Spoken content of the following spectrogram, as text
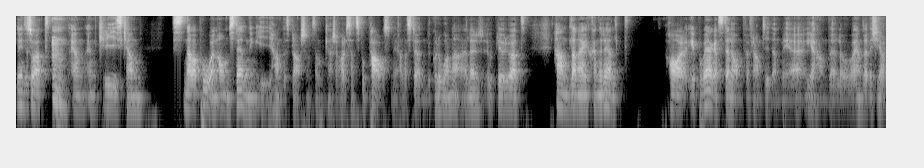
det är inte så att en, en kris kan snabba på en omställning i handelsbranschen som kanske har satts på paus med alla stöd under corona? Eller upplever du att handlarna generellt har, är på väg att ställa om för framtiden med e-handel och ändrade köp,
